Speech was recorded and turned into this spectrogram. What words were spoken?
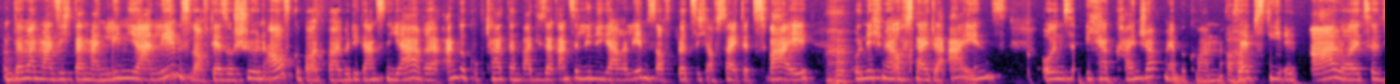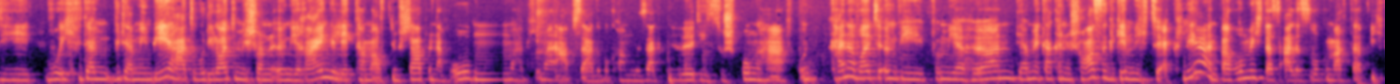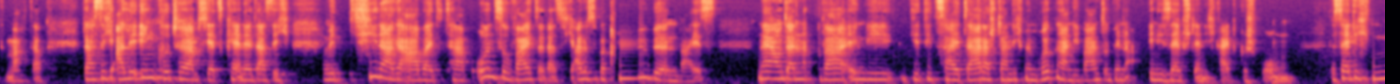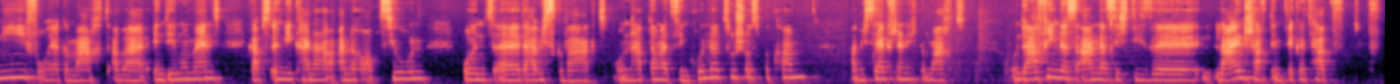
Und wenn man mal sich dann meinen linearen Lebenslauf, der so schön aufgebaut war über die ganzen Jahre, angeguckt hat, dann war dieser ganze lineare Lebenslauf plötzlich auf Seite zwei und nicht mehr auf Seite eins. Und ich habe keinen Job mehr bekommen. Aha. Selbst die A-Leute, die, wo ich Vitamin B hatte, wo die Leute mich schon irgendwie reingelegt haben auf dem Stapel nach oben, habe ich immer eine Absage bekommen, gesagt, nö, die ist zu sprunghaft. Und keiner wollte irgendwie von mir hören. Die haben mir gar keine Chance gegeben, mich zu erklären, warum ich das alles so gemacht habe, wie ich gemacht habe. Dass ich alle Incoterms jetzt kenne, dass ich mit China gearbeitet habe und so weiter, dass ich alles über Glühbirnen weiß. Naja, und dann war irgendwie die, die Zeit da, da stand ich mit dem Rücken an die Wand und bin in die Selbstständigkeit gesprungen. Das hätte ich nie vorher gemacht, aber in dem Moment gab es irgendwie keine andere Option und äh, da habe ich es gewagt und habe damals den Gründerzuschuss bekommen, habe ich selbstständig gemacht und da fing das an, dass ich diese Leidenschaft entwickelt habe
